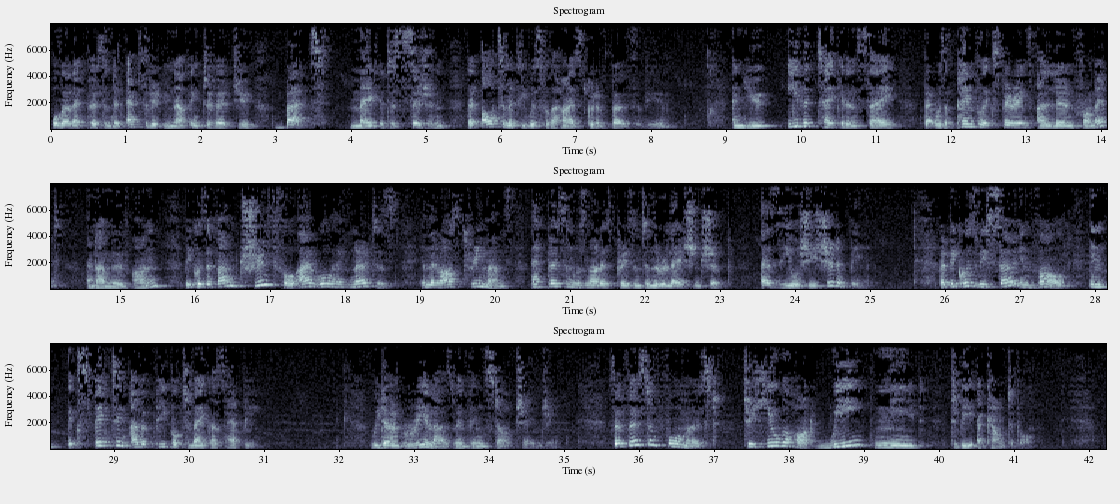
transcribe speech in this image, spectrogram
although that person did absolutely nothing to hurt you, but made a decision that ultimately was for the highest good of both of you. And you either take it and say, that was a painful experience, I learn from it, and I move on. Because if I'm truthful, I will have noticed in the last three months that person was not as present in the relationship as he or she should have been. But because we're so involved in expecting other people to make us happy, we don't realize when things start changing. So first and foremost, to heal the heart, we need to be accountable.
